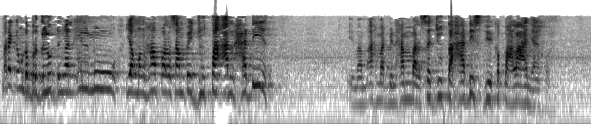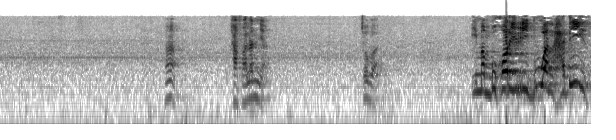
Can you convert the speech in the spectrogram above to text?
Mereka udah bergelut dengan ilmu yang menghafal sampai jutaan hadis. Imam Ahmad bin Hambal sejuta hadis di kepalanya. Hah, hafalannya. Coba. Imam Bukhari ribuan hadis.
